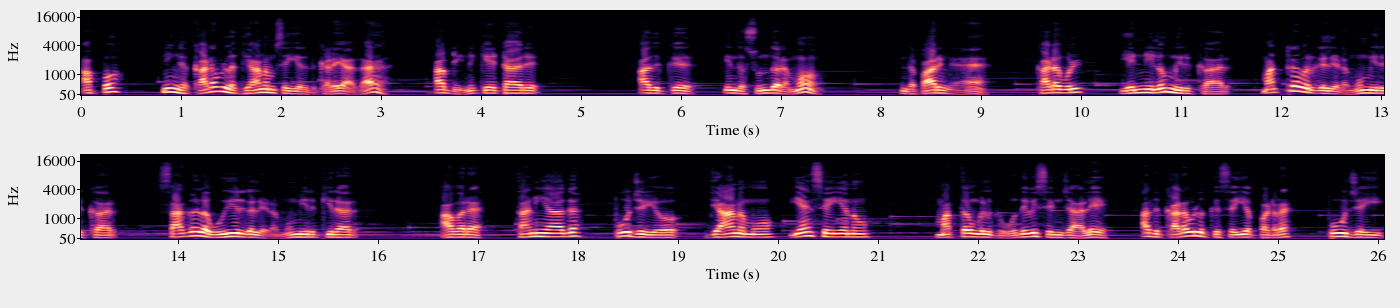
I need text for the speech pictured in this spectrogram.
அப்போ நீங்க கடவுளை தியானம் செய்யறது கிடையாதா? அப்படின்னு கேட்டாரு. அதுக்கு இந்த சுந்தரமோ இந்த பாருங்க. கடவுள் என்னிலும் இருக்கார் மற்றவர்களிடமும் இருக்கார் சகல உயிர்களிடமும் இருக்கிறார். அவரை தனியாக பூஜையோ தியானமோ ஏன் செய்யணும்? மற்றவங்களுக்கு உதவி செஞ்சாலே அது கடவுளுக்கு செய்யப்படுற பூஜை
